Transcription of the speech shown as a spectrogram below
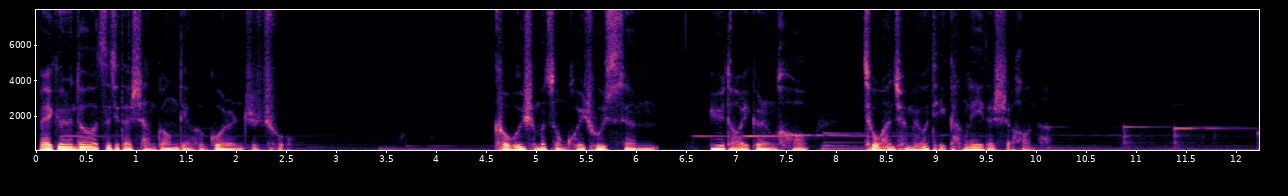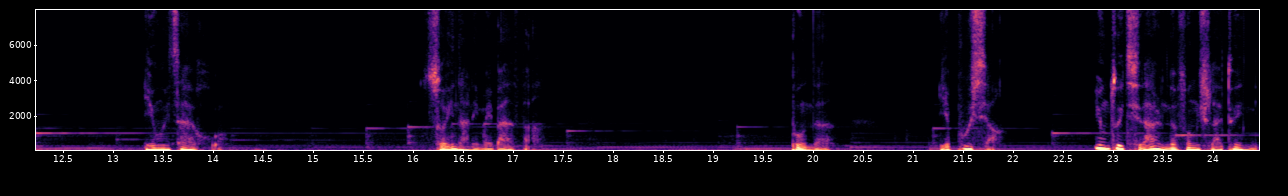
每个人都有自己的闪光点和过人之处。可为什么总会出现遇到一个人后就完全没有抵抗力的时候呢？因为在乎。所以哪里没办法，不能，也不想用对其他人的方式来对你，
